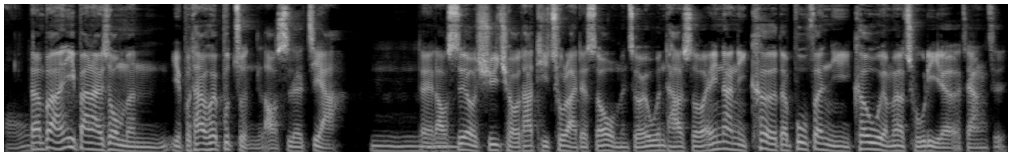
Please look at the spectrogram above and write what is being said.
哦，但不然一般来说，我们也不太会不准老师的假。嗯对，老师有需求，他提出来的时候，我们只会问他说：“哎，那你课的部分，你客户有没有处理了？”这样子，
